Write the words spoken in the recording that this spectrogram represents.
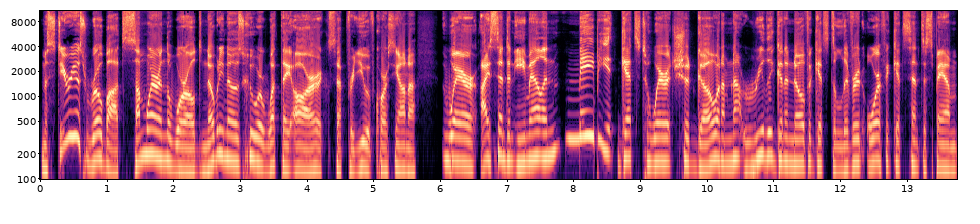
mysterious robots somewhere in the world. Nobody knows who or what they are, except for you, of course, Yanna, where I send an email and maybe it gets to where it should go, and I'm not really going to know if it gets delivered or if it gets sent to spam.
